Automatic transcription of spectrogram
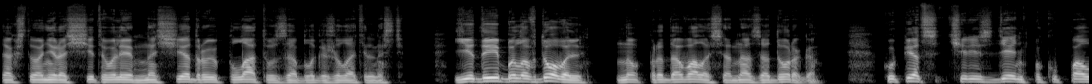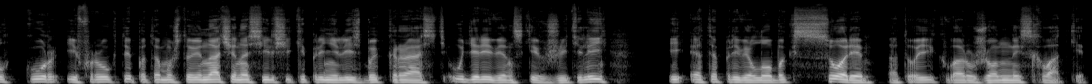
так что они рассчитывали на щедрую плату за благожелательность. Еды было вдоволь, но продавалась она задорого. Купец через день покупал кур и фрукты, потому что иначе носильщики принялись бы красть у деревенских жителей, и это привело бы к ссоре, а то и к вооруженной схватке.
